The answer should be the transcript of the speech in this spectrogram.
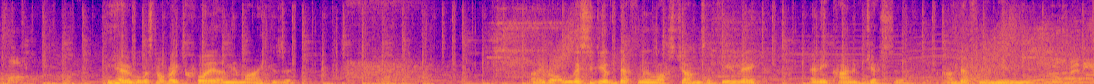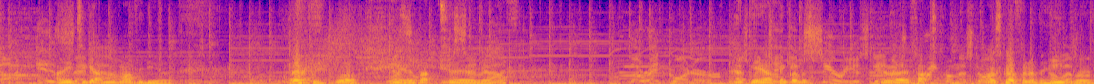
Hydro Yeah, but it's not very quiet on your mic, is it? I got this is your definitely last chance. If you make any kind of gesture, I'm definitely muting you. I need to get on with my video. Okay, well, anyway, back to real life. The red corner Okay, I think I'll just serious Uh, fact, right from the start. let's go for another heat wave.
